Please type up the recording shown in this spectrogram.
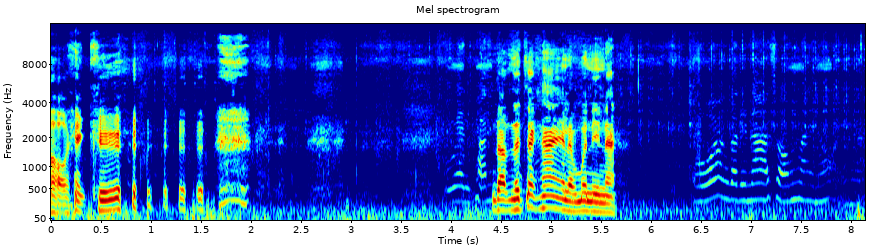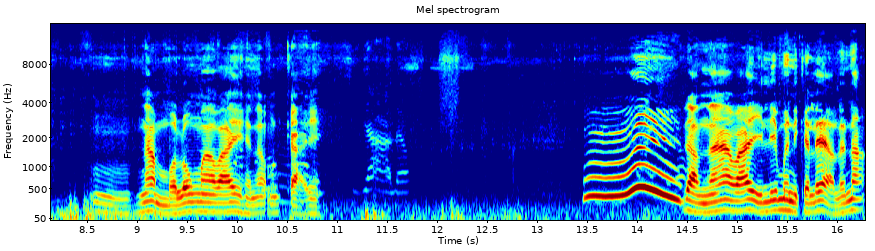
ออกอย่างคือเว้นคันดำแล้วจะให้แล้วมือนี้นะ โอ้ยมันก็ได้หน้าซ้อมให้เนาะ อืมน้ำบ่ลงมาไว้เห็นแล้วมันไก่สิยาแล้วอุ้ยดำหน้าไว้อีหลิมือนี่ก็แล้วแล้วเนาะ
